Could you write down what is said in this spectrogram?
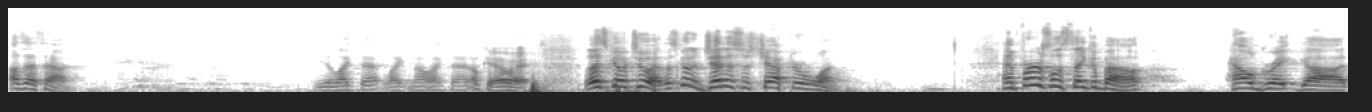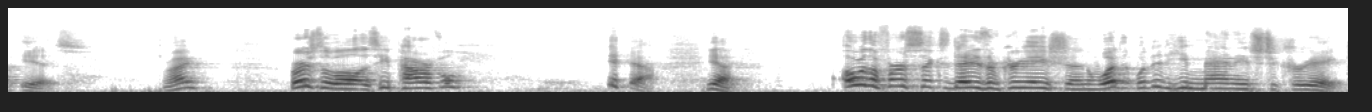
How's that sound? You like that? Like not like that? Okay, all right. Let's go to it. Let's go to Genesis chapter 1. And first, let's think about how great God is. Right? First of all, is He powerful? Yeah, yeah. Over the first six days of creation, what, what did He manage to create?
